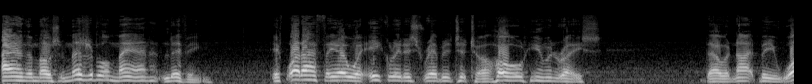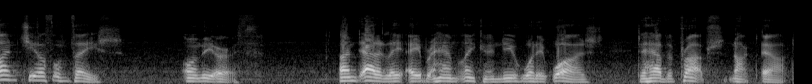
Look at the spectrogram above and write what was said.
I am the most miserable man living. If what I feel were equally distributed to a whole human race, there would not be one cheerful face on the earth. Undoubtedly, Abraham Lincoln knew what it was to have the props knocked out.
